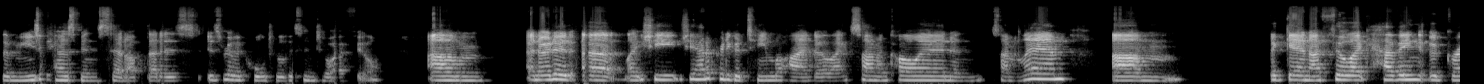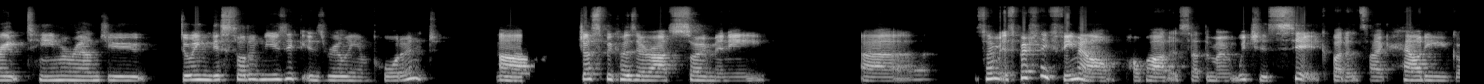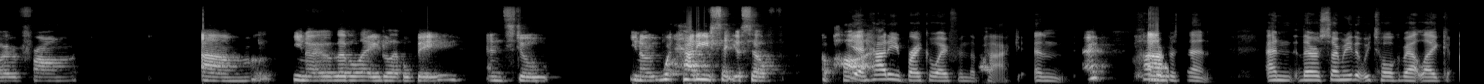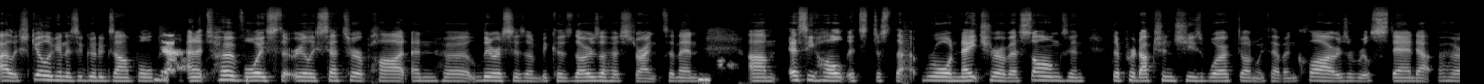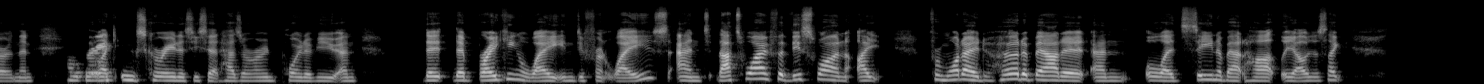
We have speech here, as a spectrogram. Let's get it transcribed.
the music has been set up that is is really cool to listen to i feel um i noted uh like she she had a pretty good team behind her like simon cohen and simon lamb um again, I feel like having a great team around you doing this sort of music is really important. Mm. Um, just because there are so many, uh, so especially female pop artists at the moment, which is sick. But it's like, how do you go from, um, you know, level A to level B and still, you know, what, how do you set yourself apart? Yeah, how do you break away from the pack? And Okay. Hundred percent. And there are so many that we talk about, like Eilish Gilligan is a good example, Yeah. and it's her voice that really sets her apart and her lyricism because those are her strengths. And then um, Essie Holt, it's just that raw nature of her songs and the production she's worked on with Evan Clark is a real standout for her. And then like Eves Karydas, you said, has her own point of view, and they they're breaking away in different ways, and that's why for this one, I, from what I'd heard about it and all I'd seen about Hartley, I was just like,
